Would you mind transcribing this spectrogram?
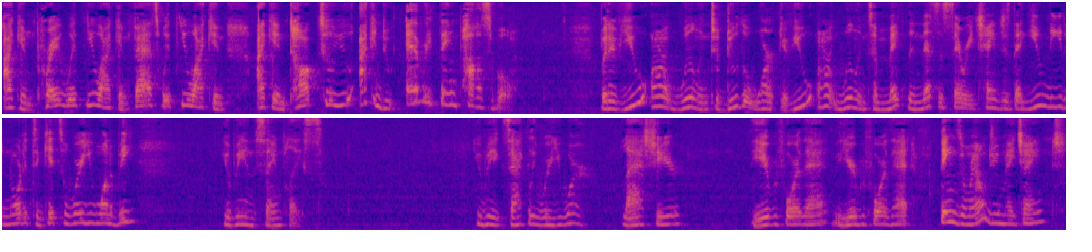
I can pray with you. I can fast with you. I can I can talk to you. I can do everything possible. But if you aren't willing to do the work, if you aren't willing to make the necessary changes that you need in order to get to where you want to be, you'll be in the same place. You'll be exactly where you were last year, the year before that, the year before that. Things around you may change.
